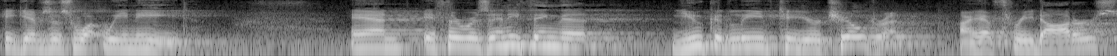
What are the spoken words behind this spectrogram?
He gives us what we need. And if there was anything that you could leave to your children, I have three daughters.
